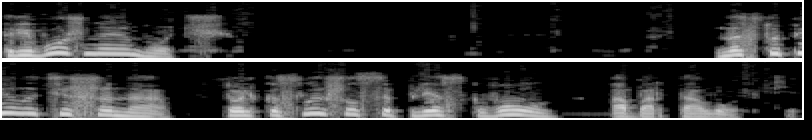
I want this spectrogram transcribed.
Тревожная ночь. Наступила тишина, только слышался плеск волн о борта лодки.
